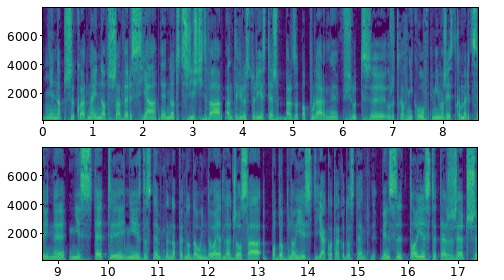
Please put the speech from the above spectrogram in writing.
Na przykład najnowsza wersja Note 32, antywirus, który jest też bardzo popularny wśród y, użytkowników, mimo że jest komercyjny, niestety nie jest dostępny na pewno dla Windowsa, dla JOSa podobno jest jako tako dostępny. Więc y, to jest też rzecz,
